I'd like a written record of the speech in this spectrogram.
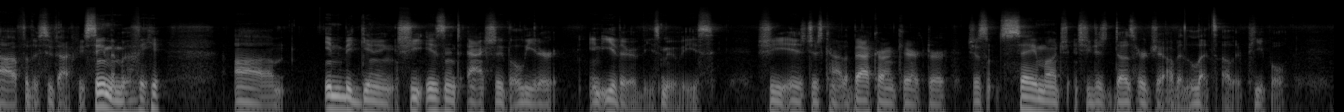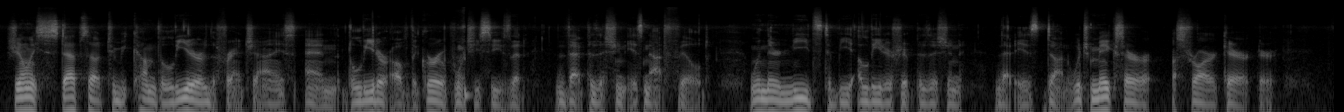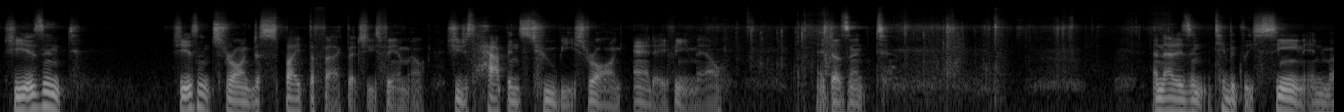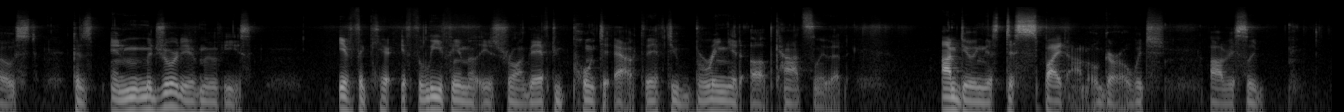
uh, for those who've actually seen the movie, um, in the beginning, she isn't actually the leader in either of these movies. She is just kind of the background character. She doesn't say much, and she just does her job and lets other people. She only steps up to become the leader of the franchise and the leader of the group when she sees that that position is not filled. When there needs to be a leadership position that is done, which makes her a stronger character. She isn't she isn't strong despite the fact that she's female. She just happens to be strong and a female. It doesn't. and that isn't typically seen in most because in majority of movies if the if the lead female is strong they have to point it out they have to bring it up constantly that i'm doing this despite i'm a girl which obviously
